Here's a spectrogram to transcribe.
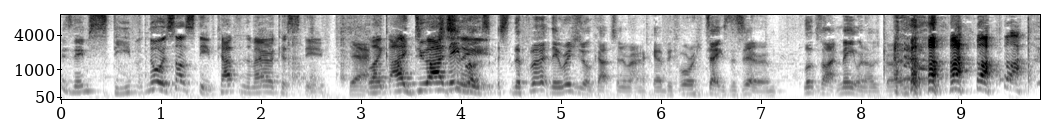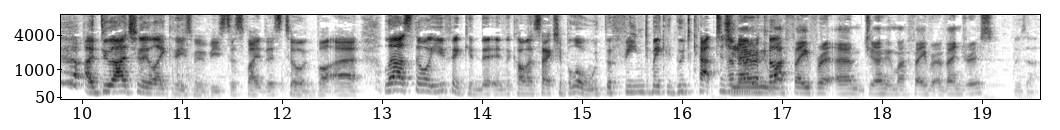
His name's Steve. No, it's not Steve. Captain America's Steve. Yeah. Like I do Steve actually. looks, it's the, fir- the original Captain America before he takes the serum looks like me when I was growing up. I do actually like these movies, despite this tone. But uh, let us know what you think in the in the comment section below. Would the Fiend make a good Captain do you know who America? my favorite? Um, do you know who my favorite Avenger is? Who's that?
